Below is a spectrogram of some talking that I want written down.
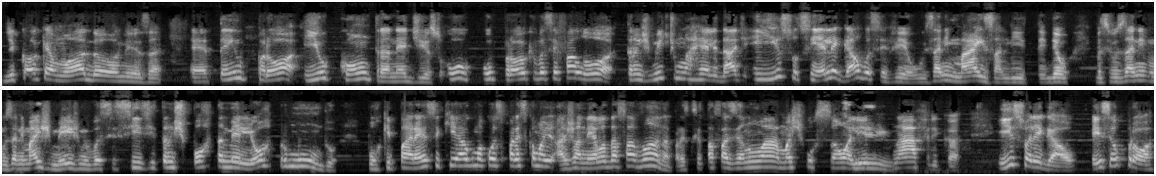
de qualquer modo, Misa, é, tem o pró e o contra né, disso. O, o pró é o que você falou, transmite uma realidade, e isso, assim, é legal você ver os animais ali, entendeu? Você, os, anim, os animais mesmo, você se, se transporta melhor para o mundo porque parece que é alguma coisa, parece que é uma, a janela da savana, parece que você está fazendo uma, uma excursão Sim. ali na África. Isso é legal, esse é o pró.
